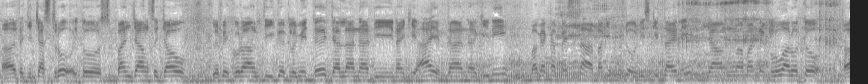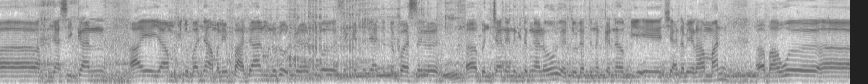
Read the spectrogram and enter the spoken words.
uh, terjejas teruk itu sepanjang sejauh lebih kurang 3 km jalan uh, dinaiki air. Dan uh, kini bagaikan pesta bagi penduduk di sekitar ini yang uh, mana keluar untuk uh, menyaksikan air yang begitu banyak melimpah. Dan menurut Ketua Sekretariat Tata Kuasa uh, Bencana Negeri Terengganu iaitu Lieutenant Colonel PA Cik Nabil Rahman uh, bahawa uh,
